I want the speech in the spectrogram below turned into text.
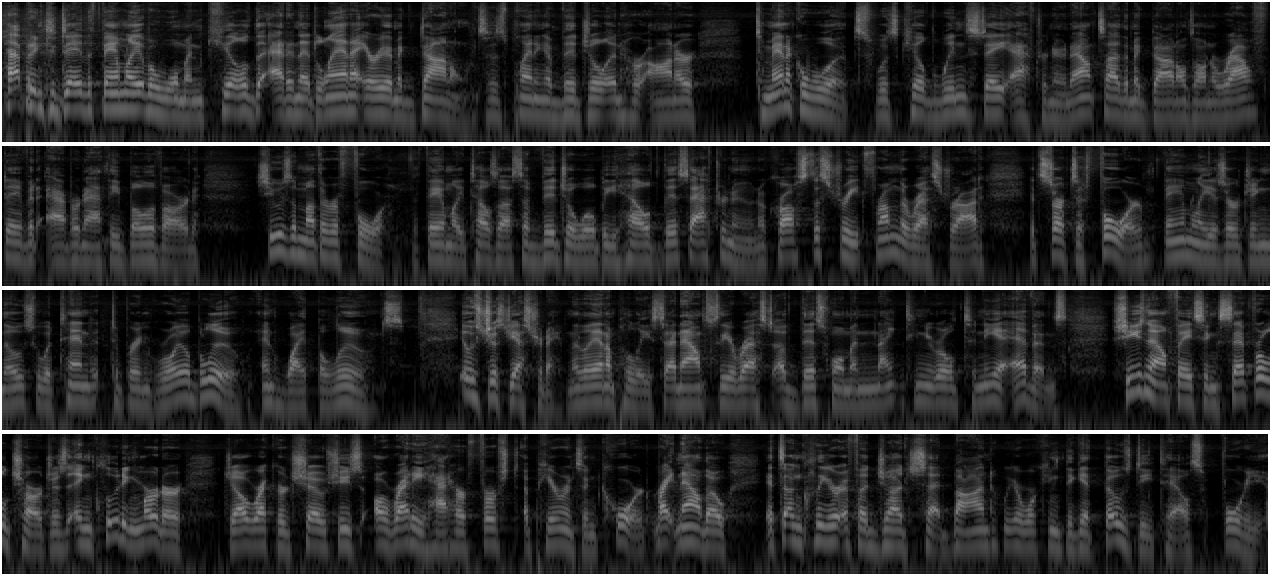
Happening today, the family of a woman killed at an Atlanta area McDonald's is planning a vigil in her honor. Tamanica Woods was killed Wednesday afternoon outside the McDonald's on Ralph David Abernathy Boulevard. She was a mother of four. The family tells us a vigil will be held this afternoon across the street from the restaurant. It starts at 4. Family is urging those who attend to bring royal blue and white balloons. It was just yesterday. Atlanta police announced the arrest of this woman, 19-year-old Tania Evans. She's now facing several charges, including murder. Jail records show she's already had her first appearance in court. Right now, though, it's unclear if a judge set bond. We are working to get those details for you.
